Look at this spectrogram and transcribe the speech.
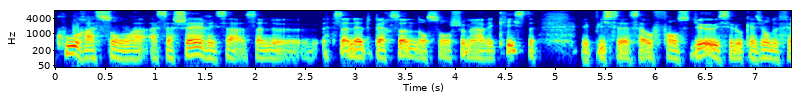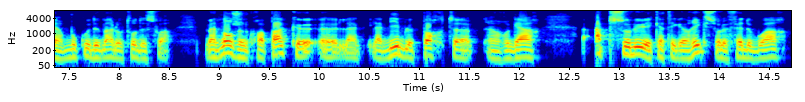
cours à son à, sa chair et ça, ça n'aide personne dans son chemin avec Christ. Et puis ça, offense Dieu et c'est l'occasion de faire beaucoup de mal autour de soi. Maintenant, je ne crois pas que euh, la, Bible porte un regard absolu et catégorique sur le fait de boire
